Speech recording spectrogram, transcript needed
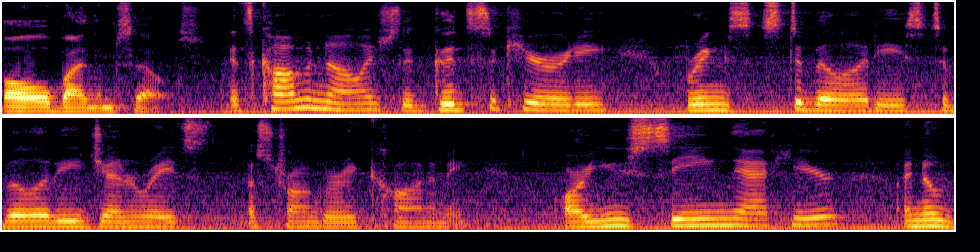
all by themselves. It's common knowledge that good security brings stability, stability generates a stronger economy. Are you seeing that here? I know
